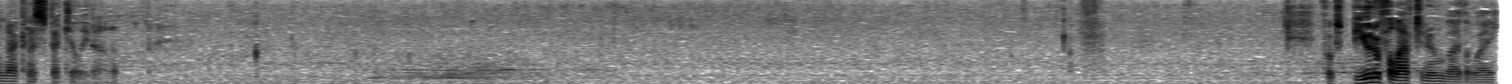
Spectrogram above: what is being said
I'm not going to speculate on it. Folks, beautiful afternoon, by the way.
